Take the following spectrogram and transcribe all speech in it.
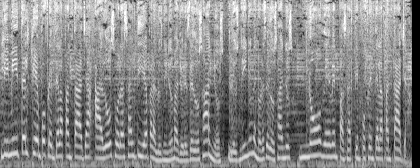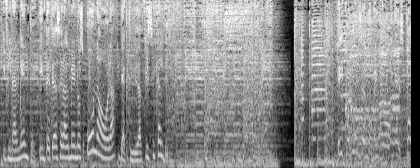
Limite el tiempo frente a la pantalla a dos horas al día para los niños mayores de dos años. Los niños menores de dos años no deben pasar tiempo frente a la pantalla. Y finalmente, intente hacer al menos una hora de actividad física al día. Y comienza el momento Sportium.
